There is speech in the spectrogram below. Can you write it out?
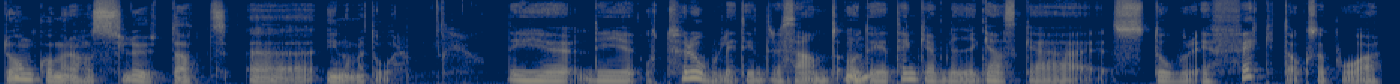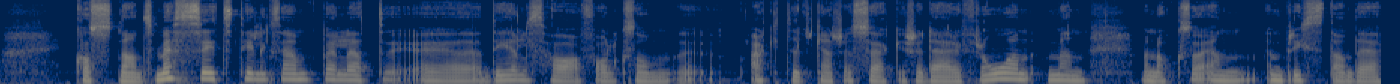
de kommer att ha slutat eh, inom ett år. Det är ju det är otroligt intressant mm. och det tänker jag blir ganska stor effekt också på kostnadsmässigt till exempel. Att eh, dels ha folk som eh, aktivt kanske söker sig därifrån men, men också en, en bristande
